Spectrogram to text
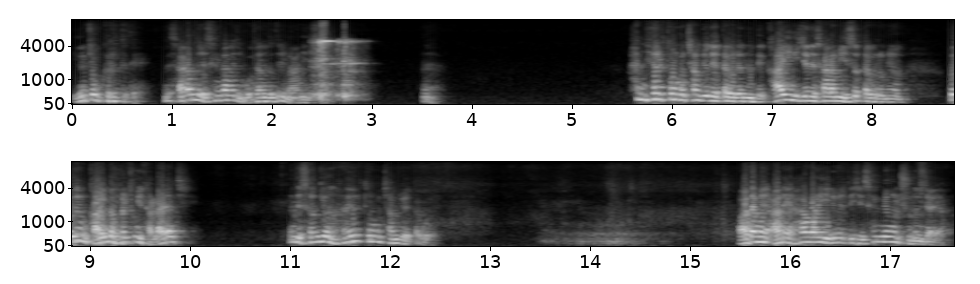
이건 좀 그럴듯해. 사람들이 생각하지 못하는 것들이 많이 있어. 한 혈통으로 창조됐다 그랬는데 가인 이전에 사람이 있었다 그러면 그다음 가인과 혈통이 달라야지. 근데 성경은 한 혈통으로 창조했다고 해. 아담의 아내 하와의 이름의 뜻이 생명을 주는 자야.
